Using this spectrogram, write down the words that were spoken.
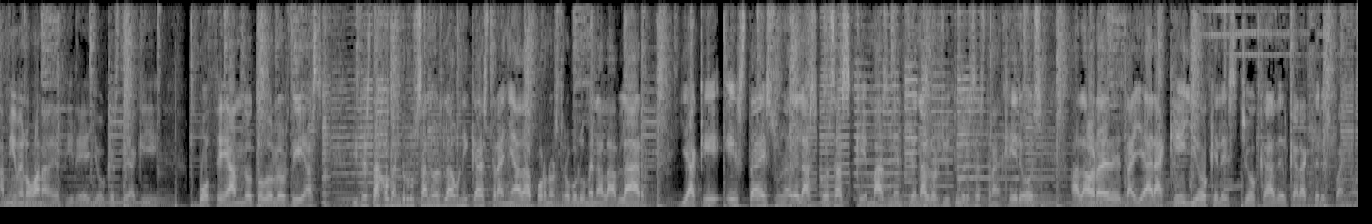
A mí me lo van a decir, ¿eh? Yo que estoy aquí voceando todos los días. Dice, esta joven rusa no es la única extrañada por nuestro volumen al hablar, ya que esta es una de las cosas que más mencionan los youtubers extranjeros a la hora de detallar aquello que les choca del carácter español.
